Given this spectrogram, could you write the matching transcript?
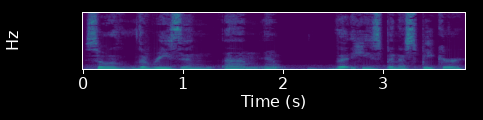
So the reason um, that he's been a speaker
